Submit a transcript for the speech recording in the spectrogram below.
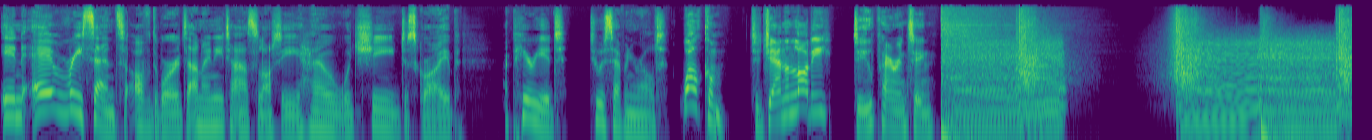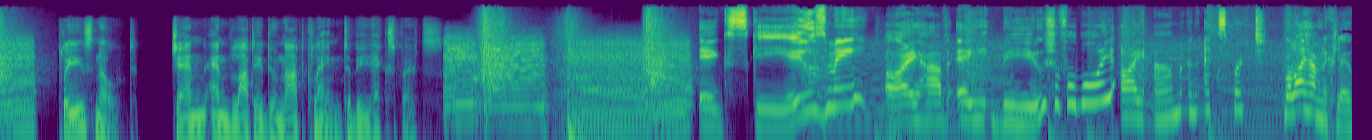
in every sense of the words. And I need to ask Lottie, how would she describe a period to a seven year old? Welcome to Jen and Lottie Do Parenting. Please note, Jen and Lottie do not claim to be experts. Excuse me? I have a beautiful boy. I am an expert. Well, I haven't a clue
